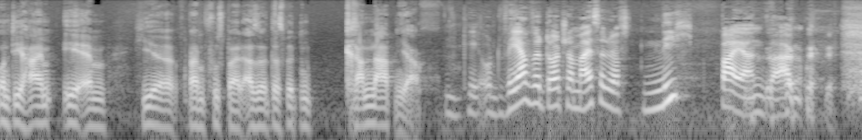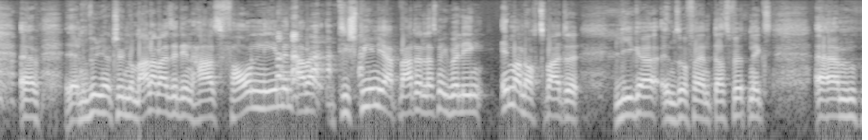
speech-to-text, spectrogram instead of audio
und die Heim-EM hier beim Fußball. Also das wird ein Granatenjahr. Okay, und wer wird deutscher Meister? Du darfst nicht Bayern sagen. äh, dann würde ich natürlich normalerweise den HSV nehmen, aber die spielen ja, warte, lass mich überlegen, immer noch zweite Liga. Insofern, das wird nichts. Ähm,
